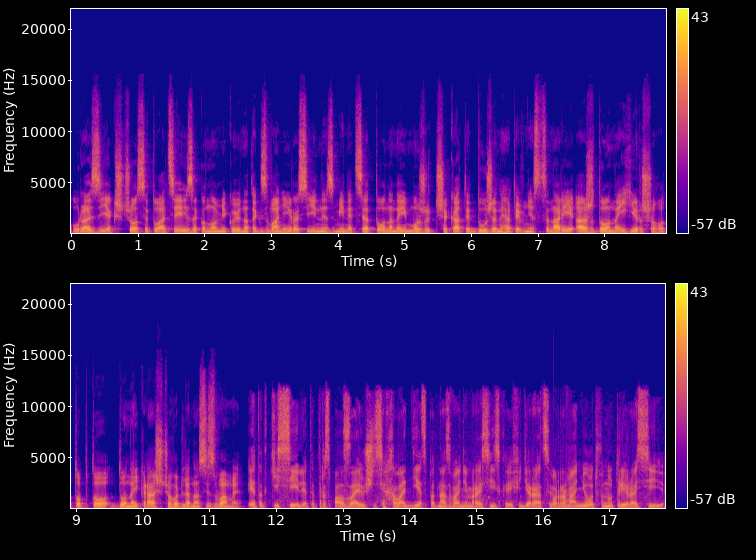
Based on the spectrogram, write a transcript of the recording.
У разі, якщо ситуація із економікою на так званій Росії не зміниться, то на неї можуть чекати дуже негативні сценарії аж до найгіршого, тобто до найкращого для нас із вами. Этот кисель, этот расползающийся холодец под названием Российская Федерация рванет внутри России.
